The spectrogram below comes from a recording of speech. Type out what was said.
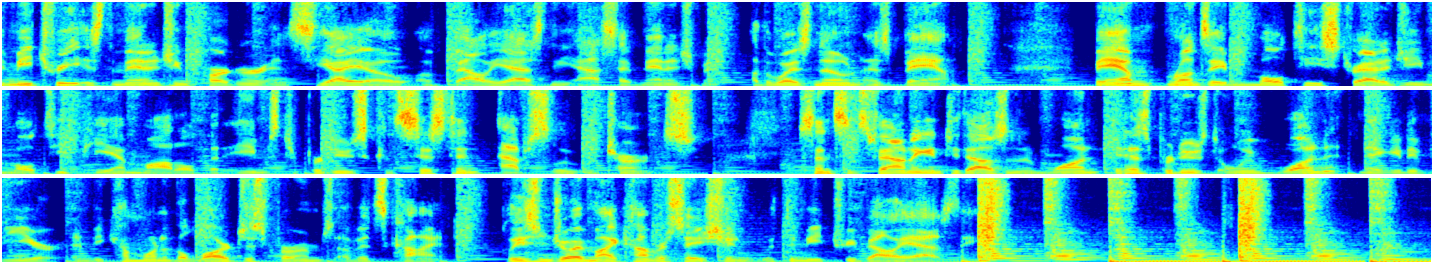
Dmitry is the managing partner and CIO of Balyasny Asset Management, otherwise known as BAM. BAM runs a multi strategy, multi PM model that aims to produce consistent absolute returns. Since its founding in 2001, it has produced only one negative year and become one of the largest firms of its kind. Please enjoy my conversation with Dmitry Balyasny.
